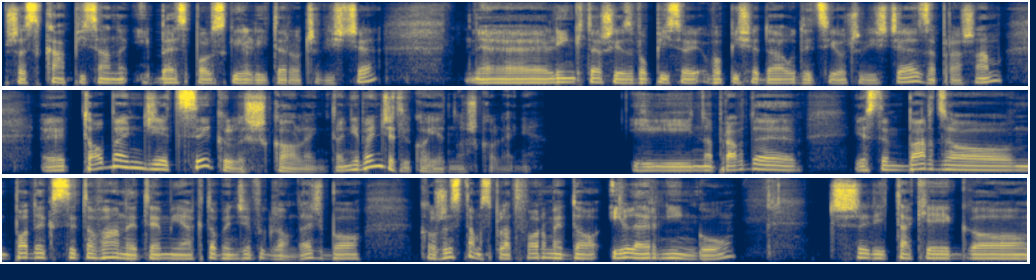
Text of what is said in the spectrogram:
przez K pisane i bez polskich liter oczywiście. E, link też jest w opisie, w opisie do audycji oczywiście, zapraszam. E, to będzie cykl szkoleń, to nie będzie tylko jedno szkolenie. I naprawdę jestem bardzo podekscytowany tym, jak to będzie wyglądać, bo korzystam z platformy do e-learningu, czyli takiego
